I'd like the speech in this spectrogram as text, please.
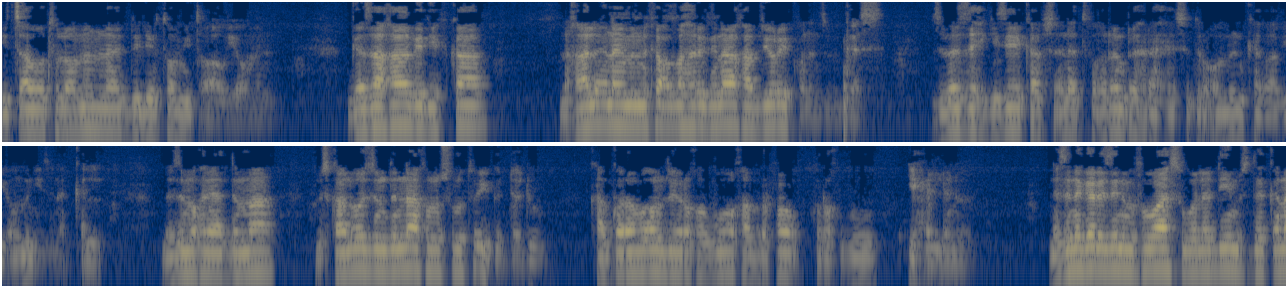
ይጻወቱሎምን ናብ ድልየቶም ይጠዋውዮምን። ገዛኻ ገዲፍካ ንኻልእ ናይ ምንፋቕ ባህሪ ግና ካብ ዜሮ ኣይኮነን ዝብገስ። ዝበዝሕ ግዜ ካብ ስእነት ፍቕርን ርህራሄ ስድርኦምን ከባቢኦምን እዩ ዝነቅል። በዚ ምኽንያት ድማ ምስ ካልኦት ዝምድና ክምስርቱ ይግደዱ። ካብ ቀረብኦም ዘይረኸብዎ ካብ ርሑቕ ክረኽቡ ይሕልኑ። ነዚ ነገር እዚ ንምፍዋስ ወለዲ ምስ ደቅና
